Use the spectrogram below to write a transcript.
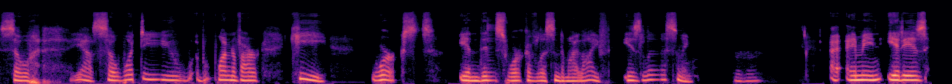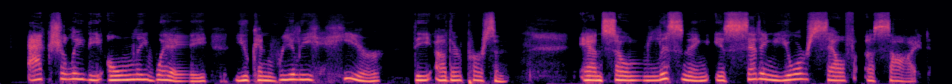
So, yeah, so what do you, one of our key works in this work of Listen to My Life is listening. Mm-hmm. I, I mean, it is actually the only way you can really hear the other person. And so listening is setting yourself aside.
